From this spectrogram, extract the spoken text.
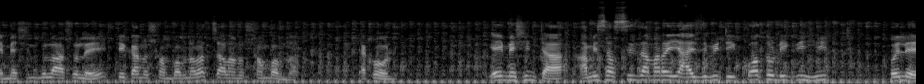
এই মেশিনগুলো আসলে টেকানো সম্ভব না বা চালানো সম্ভব না। এখন এই মেশিনটা আমি চাচ্ছি যে আমার এই আইজিবিটি কত ডিগ্রি হিট হইলে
